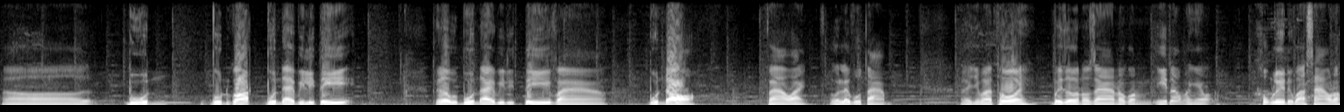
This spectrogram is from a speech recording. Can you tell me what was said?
ờ, uh, 4 4 gót 4 ability ấy. Tức là với 4 ability và 4 đỏ vào ảnh ở level 8 Đấy, nhưng mà thôi, Bây giờ nó ra nó còn ít lắm anh em ạ. Không lên được 3 sao đâu.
